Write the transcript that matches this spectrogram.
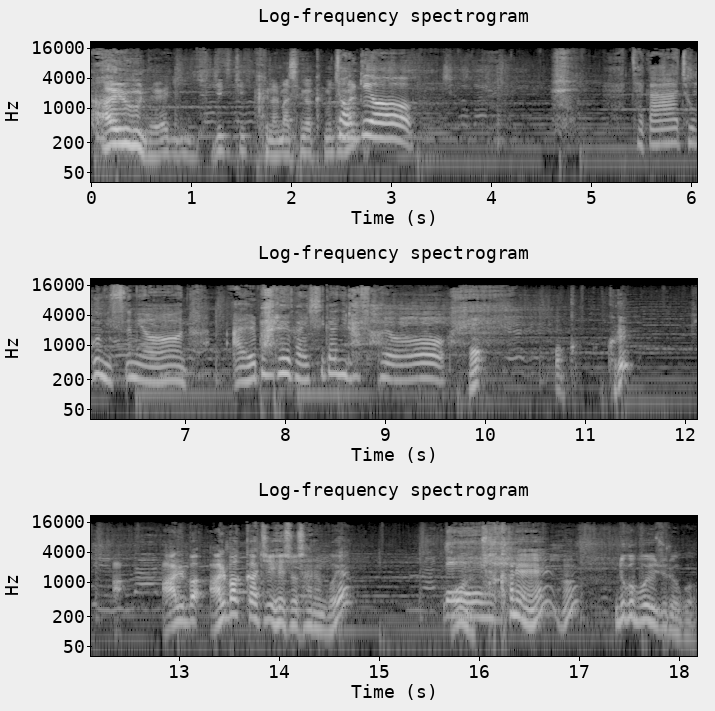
아유 내가 이게, 이게 그날만 생각하면 정말 저기요. 제가 조금 있으면 알바를 갈 시간이라서요. 어? 어 그, 래 아, 알바 알바까지 해서 사는 거야? 네. 어, 착하네. 어? 누구 보여주려고?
